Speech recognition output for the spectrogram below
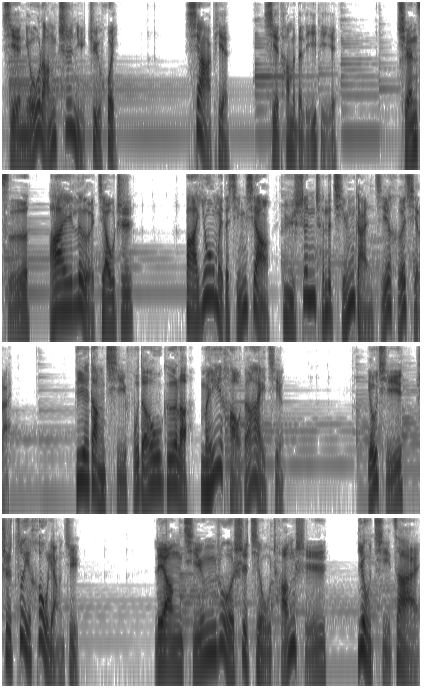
写牛郎织女聚会，下片写他们的离别，全词。哀乐交织，把优美的形象与深沉的情感结合起来，跌宕起伏地讴歌了美好的爱情。尤其是最后两句：“两情若是久长时，又岂在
